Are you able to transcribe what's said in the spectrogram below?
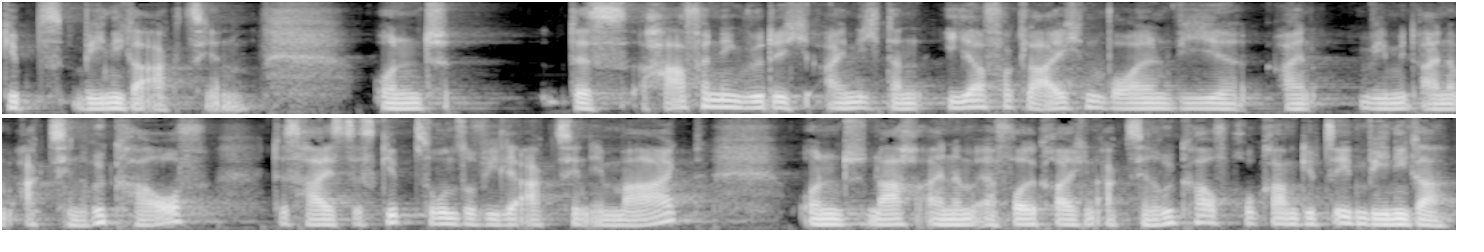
gibt's weniger Aktien. Und das Hafening würde ich eigentlich dann eher vergleichen wollen wie, ein, wie mit einem Aktienrückkauf. Das heißt, es gibt so und so viele Aktien im Markt und nach einem erfolgreichen Aktienrückkaufprogramm gibt es eben weniger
